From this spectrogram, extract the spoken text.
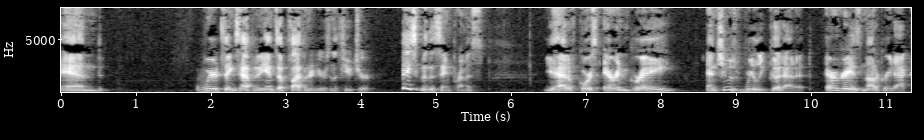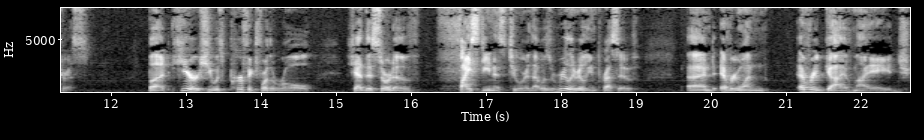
and weird things happen, and he ends up 500 years in the future. Basically, the same premise. You had, of course, Erin Gray, and she was really good at it. Erin Gray is not a great actress, but here she was perfect for the role. She had this sort of feistiness to her that was really, really impressive. And everyone, every guy of my age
